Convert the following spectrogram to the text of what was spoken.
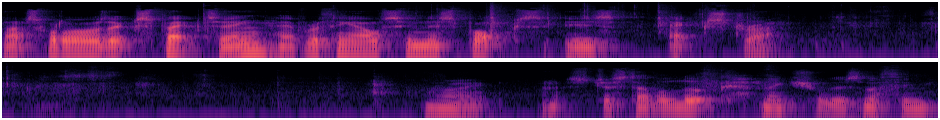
That's what I was expecting. Everything else in this box is extra. Right, let's just have a look, make sure there's nothing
